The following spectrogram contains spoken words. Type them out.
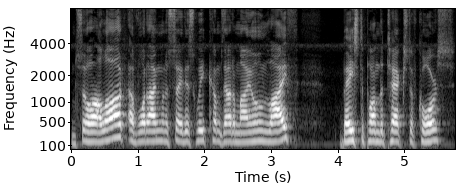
And so, a lot of what I'm going to say this week comes out of my own life, based upon the text, of course.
